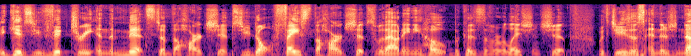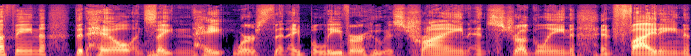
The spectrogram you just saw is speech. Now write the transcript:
It gives you victory in the midst of the hardships. You don't face the hardships without any hope because of a relationship with Jesus. And there's nothing that hell and Satan hate worse than a believer who is trying and struggling and fighting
